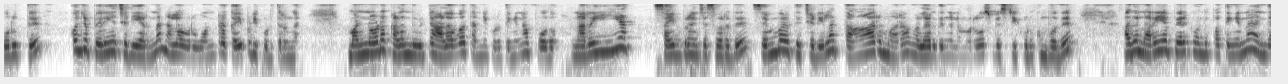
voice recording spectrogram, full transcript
பொறுத்து கொஞ்சம் பெரிய செடியாக இருந்தால் நல்லா ஒரு ஒன்றரை கைப்பிடி கொடுத்துருங்க. மண்ணோட கலந்து விட்டு அளவாக தண்ணி கொடுத்தீங்கன்னா போதும். நிறைய சைட் பிரான்ச்சஸ் வருது. செம்பருத்தி செடியெல்லாம் தாறு மரம் வளருதுங்க. நம்ம ரோஸ் பெஸ்டி கொடுக்கும்போது அதுவும் நிறைய பேருக்கு வந்து பார்த்திங்கன்னா இந்த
